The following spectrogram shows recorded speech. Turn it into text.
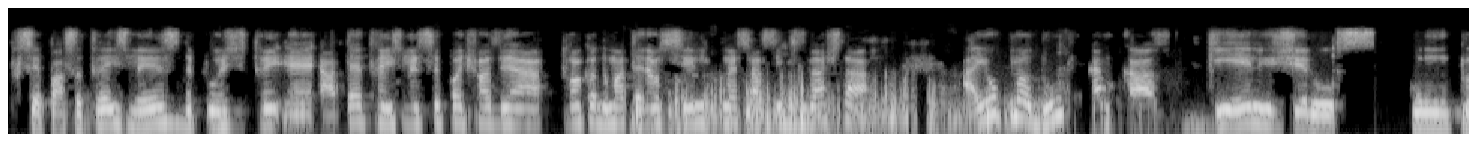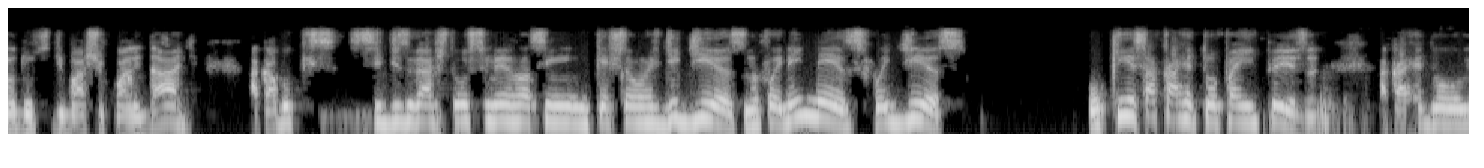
você passa três meses, depois de é, até três meses você pode fazer a troca do material se ele começar a se desgastar. Aí o produto, né, no caso, que ele gerou com produtos de baixa qualidade, acabou que se desgastou-se mesmo assim em questões de dias, não foi nem meses, foi dias. O que isso acarretou para a empresa? Acarretou,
